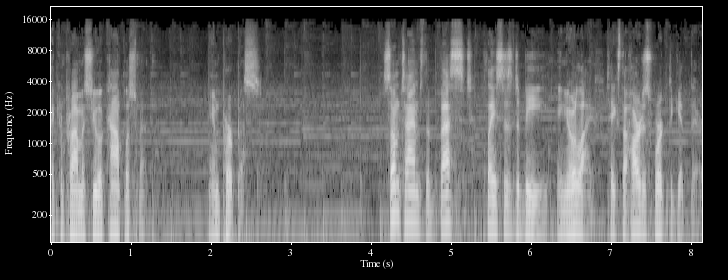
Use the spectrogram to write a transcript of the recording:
I can promise you accomplishment and purpose. Sometimes the best places to be in your life takes the hardest work to get there.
